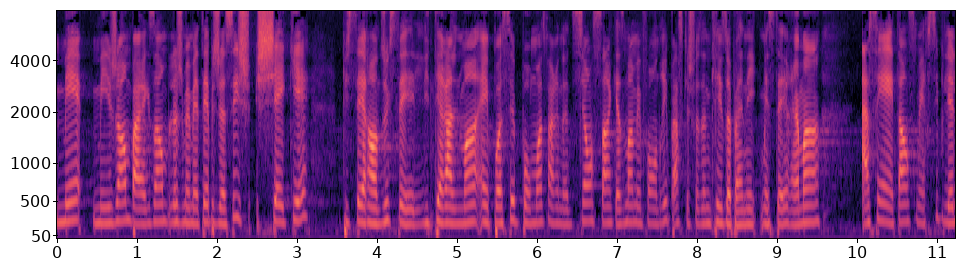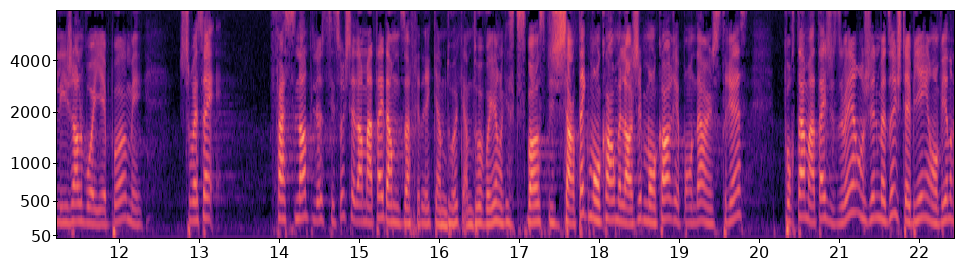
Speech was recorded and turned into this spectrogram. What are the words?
mais mes jambes, par exemple, là, je me mettais, puis je sais, je shakais, puis c'était rendu que c'était littéralement impossible pour moi de faire une audition sans quasiment m'effondrer parce que je faisais une crise de panique. Mais c'était vraiment assez intense, merci. Puis là, les gens le voyaient pas, mais je trouvais ça fascinant. Puis là, c'est sûr que j'étais dans ma tête en me disant, Frédéric, calme-toi, calme-toi, voyons, qu'est-ce qui se passe? Puis je sentais que mon corps me mon corps répondait à un stress. pourtant, ma tête, je me disais, je viens de me dire que j'étais bien, on vient de,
